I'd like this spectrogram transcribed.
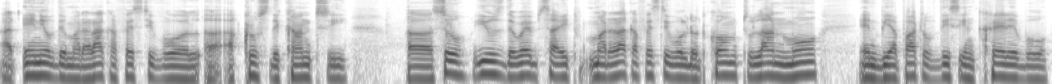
at any of the Madaraka Festival uh, across the country. Uh, so use the website madarakafestival.com to learn more and be a part of this incredible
